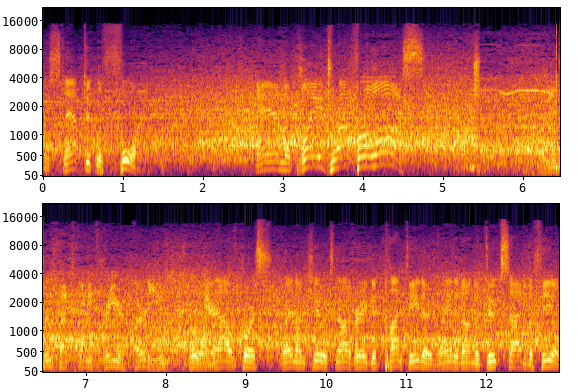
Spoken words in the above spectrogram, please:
They snapped it with four. And the play dropped for a loss. Well, by 23 or 30. Oh, and now, of course, right on cue, it's not a very good punt either. Landed on the Duke side of the field.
